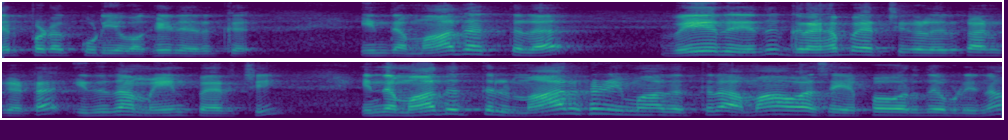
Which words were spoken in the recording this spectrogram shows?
ஏற்படக்கூடிய வகையில் இருக்குது இந்த மாதத்தில் வேறு எது கிரக பயிற்சிகள் இருக்கான்னு கேட்டால் இதுதான் மெயின் பயிற்சி. இந்த மாதத்தில் மார்கழி மாதத்தில் அமாவாசை எப்போ வருது அப்படின்னா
